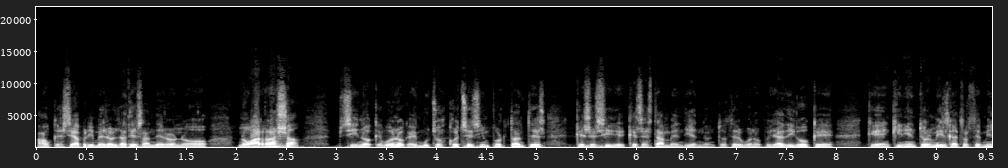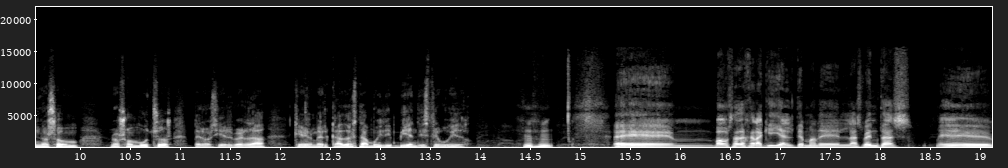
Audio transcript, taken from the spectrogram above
aunque sea primero el Dacia Sandero, no, no arrasa, sino que bueno, que hay muchos coches importantes que se sigue, que se están vendiendo. Entonces, bueno, pues ya digo que, que en 500.000, 14.000 no son, no son muchos, pero sí es verdad que el mercado está muy bien distribuido. Eh, vamos a dejar aquí ya el tema de las ventas. Eh,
